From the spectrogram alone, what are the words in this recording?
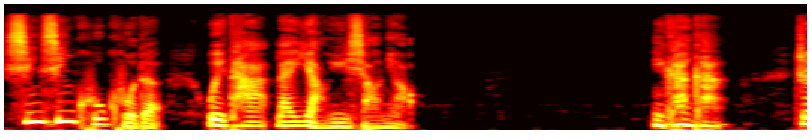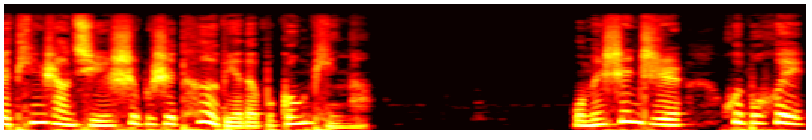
辛辛苦苦的为它来养育小鸟，你看看，这听上去是不是特别的不公平呢？我们甚至会不会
